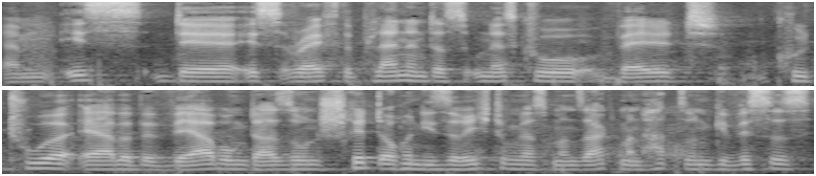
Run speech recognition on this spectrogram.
Ähm, ist, der, ist Rave the Planet, das UNESCO-Weltkulturerbe, Bewerbung, da so ein Schritt auch in diese Richtung, dass man sagt, man hat so ein gewisses,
